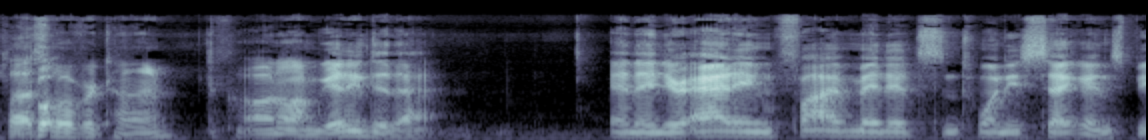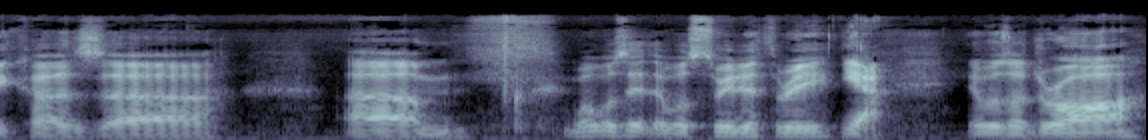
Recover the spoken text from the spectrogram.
plus But- overtime. Oh no, I'm getting to that. And then you're adding five minutes and 20 seconds because, uh, um, what was it? It was three to three. Yeah. It was a draw.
